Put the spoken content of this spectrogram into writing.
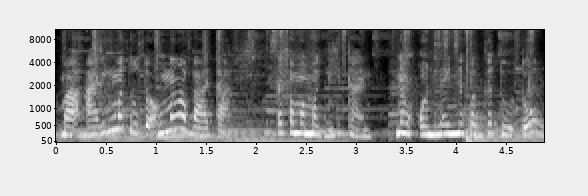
Maaring matuto ang mga bata sa pamamagitan ng online na pagkatuto.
